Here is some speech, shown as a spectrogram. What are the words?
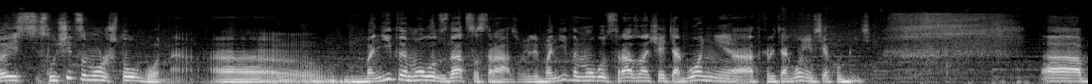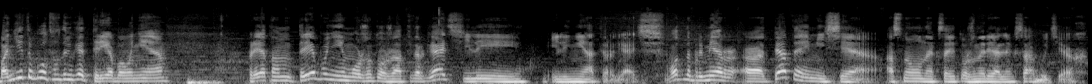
То есть случиться может что угодно. Э, бандиты могут сдаться сразу. Или бандиты могут сразу начать огонь, открыть огонь и всех убить. Э, бандиты будут выдвигать требования. При этом требования можно тоже отвергать или, или не отвергать. Вот, например, э, пятая миссия, основанная, кстати, тоже на реальных событиях.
